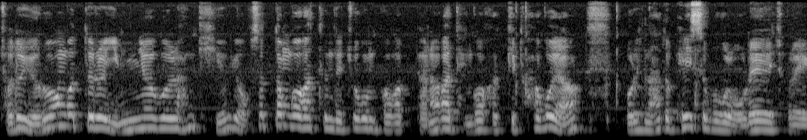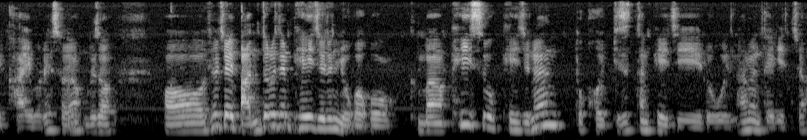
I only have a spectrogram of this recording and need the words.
저도 이러한 것들을 입력을 한 기억이 없었던 것 같은데 조금 변화가 된 것 같기도 하고요. 우리는 하도 페이스북을 오래전에 가입을 해서요. 그래서 어, 실제 만들어진 페이지는 이거고 금방 페이스북 페이지는 또 거의 비슷한 페이지 로그인하면 되겠죠.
